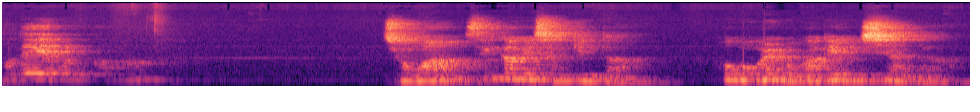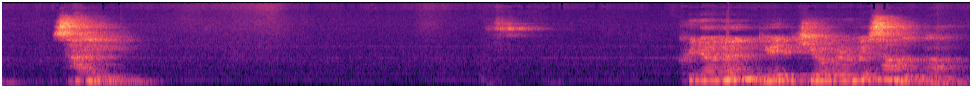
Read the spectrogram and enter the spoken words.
거대해 보일까? 정화 생각에 잠긴다. 허공을 멍하게 무시한다. 사이. 그녀는 옛 기억을 회상한다.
